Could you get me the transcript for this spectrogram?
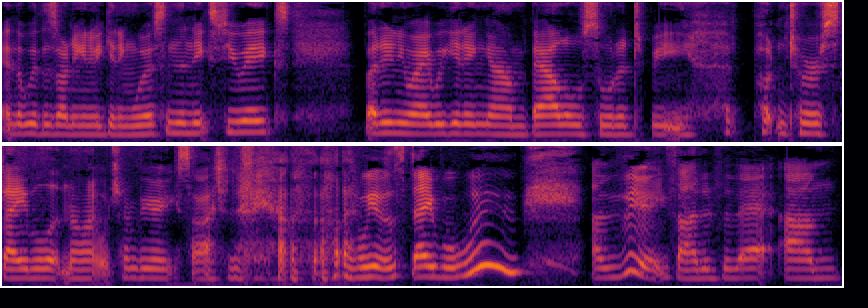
and the weather's only going to be getting worse in the next few weeks. But anyway, we're getting um, sorted to be put into her stable at night, which I'm very excited about. we have a stable, woo! I'm very excited for that. Um,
